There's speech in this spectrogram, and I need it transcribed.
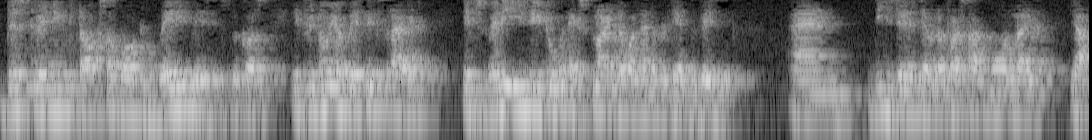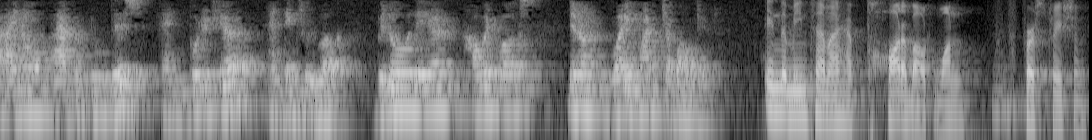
this training talks about very basics because if you know your basics right, it's very easy to exploit the vulnerability at the basic. And these days developers are more like, yeah, I know I have to do this and put it here and things will work. Below layer, how it works, they don't worry much about it. In the meantime, I have thought about one frustration.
